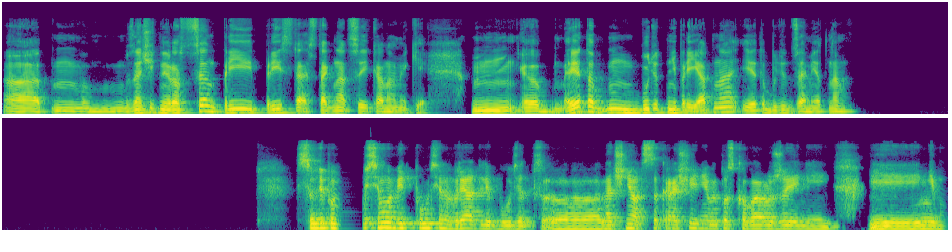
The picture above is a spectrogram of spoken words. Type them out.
э, значительный рост цен при, при стагнации экономики. Это будет неприятно, и это будет заметно. Судя по всему, ведь Путин вряд ли будет, э, начнет сокращение выпуска вооружений и не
